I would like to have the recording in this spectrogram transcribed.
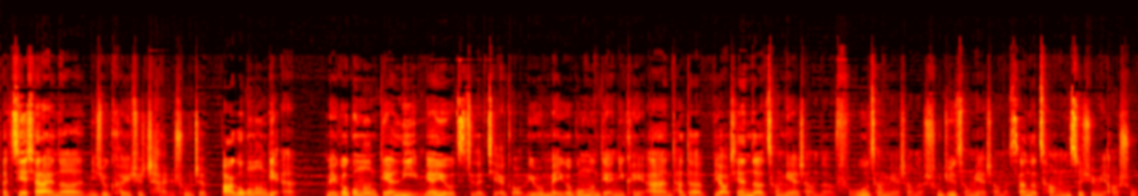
那接下来呢，你就可以去阐述这八个功能点。每个功能点里面有自己的结构，例如每一个功能点，你可以按它的表现的层面上的、服务层面上的、数据层面上的三个层次去描述。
